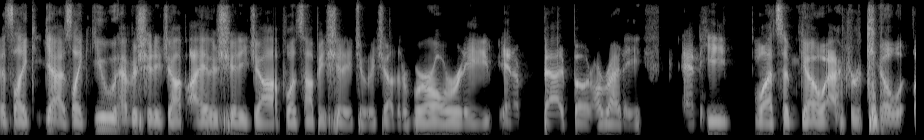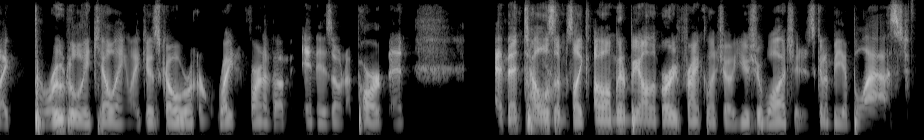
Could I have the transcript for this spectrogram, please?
It's like, yeah, it's like you have a shitty job, I have a shitty job. Let's not be shitty to each other. We're already in a bad boat already, and he lets him go after kill like brutally killing like his coworker right in front of him in his own apartment, and then tells him, "It's like, oh, I'm gonna be on the Murray Franklin show. You should watch it. It's gonna be a blast."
